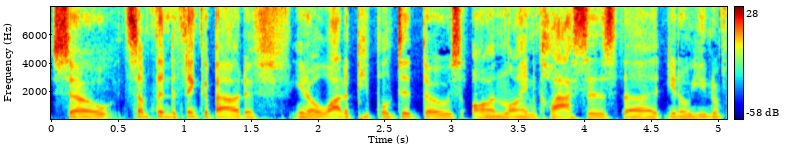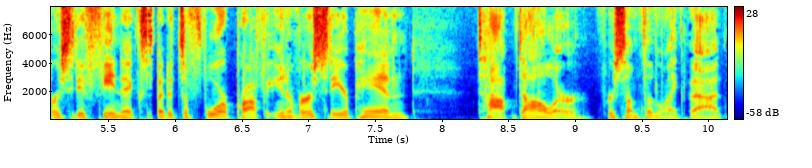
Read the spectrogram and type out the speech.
So, it's something to think about if, you know, a lot of people did those online classes, the, you know, University of Phoenix, but it's a for profit university. You're paying top dollar for something like that.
